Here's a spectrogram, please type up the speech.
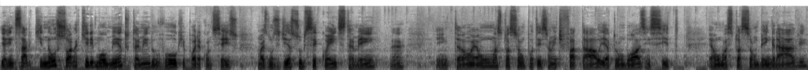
e a gente sabe que não só naquele momento também do voo que pode acontecer isso, mas nos dias subsequentes também, né? Então é uma situação potencialmente fatal e a trombose em si é uma situação bem grave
